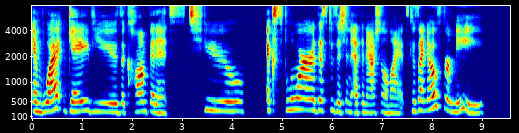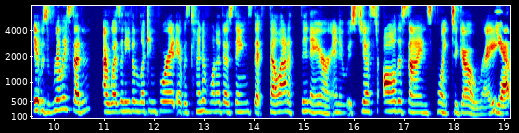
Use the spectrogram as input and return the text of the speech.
and what gave you the confidence to explore this position at the National Alliance? Because I know for me, it was really sudden. I wasn't even looking for it. It was kind of one of those things that fell out of thin air and it was just all the signs point to go, right? Yep.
